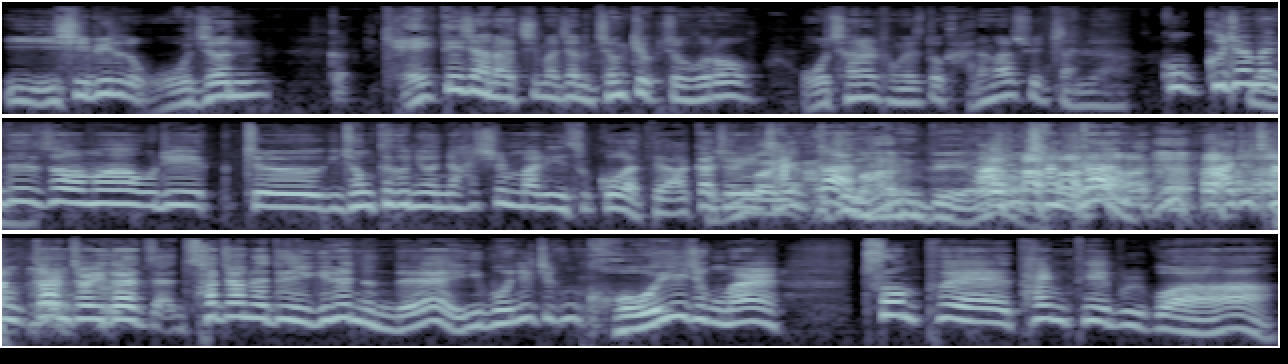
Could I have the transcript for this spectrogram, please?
이 20일 오전 계획되지 않았지만 저는 전격적으로 오찬을 통해서 또 가능할 수 있지 않냐. 그, 그 점에 네. 대해서 아마 우리 저기 정태근 의원님 하실 말이 있을 것 같아요. 아까 저희 잠깐 아주 많은데요. 아주 잠깐 아주 잠깐 저희가 사전에도 얘기를 했는데 이번이 지금 거의 정말 트럼프의 타임테이블과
